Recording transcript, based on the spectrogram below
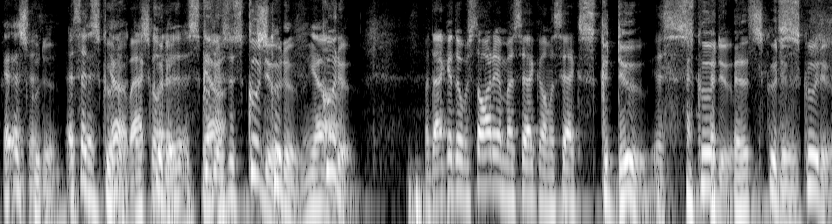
Dit is skudu. Is dit skudu? Ja, skudu. Skudu. Is skudu. Skudu. Ja. Skudu. Maar dan het op 'n stadium maar sê ek dan sê ek skudu. Is skudu. skudu. Skudu.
